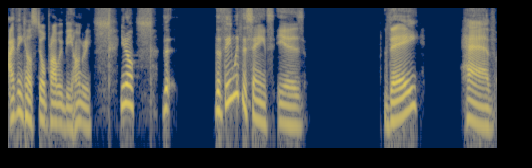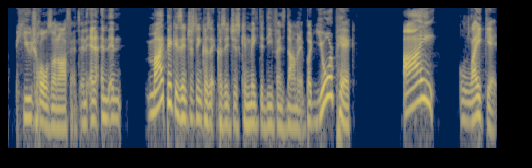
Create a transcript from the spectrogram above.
I think he'll still probably be hungry. You know, the the thing with the Saints is they have huge holes on offense, and and and, and my pick is interesting because because it just can make the defense dominant. But your pick, I like it.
